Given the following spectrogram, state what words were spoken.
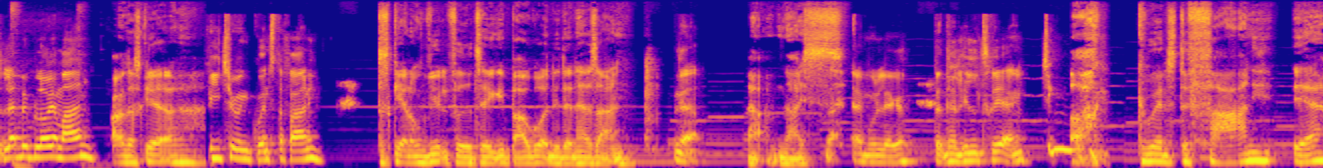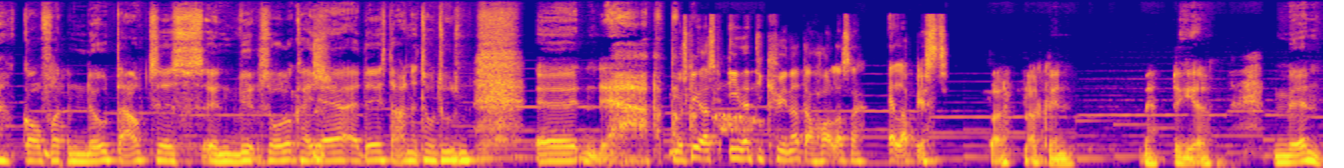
Let Me Blow Your Mind. Og der sker, Featuring Gwen Stefani. der sker nogle vildt fede ting i baggrunden i den her sang. Ja, Ja, nice. er muligt lækker. Den der lille triangel. Åh, oh, Gwen Stefani, ja, går fra No Doubt til en vild solo-karriere. Er det i starten af 2000? Øh, ja, Måske også en af de kvinder, der holder sig allerbedst. flot, flot kvinde. Ja, det giver det. Men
